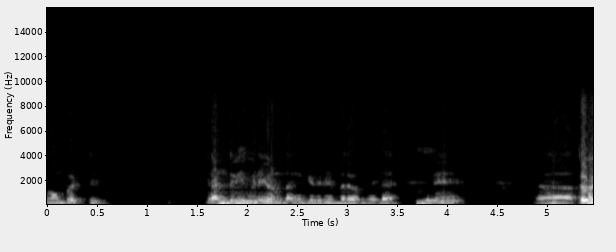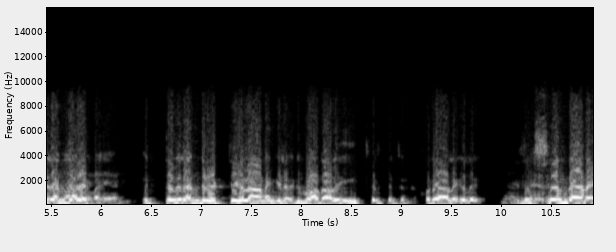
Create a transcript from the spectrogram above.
നോമ്പ് എട്ട് രണ്ട് വിപണികളും തങ്ങൾക്കെതിരെ ഇന്നലെ വന്നത് അല്ലേ? ഒരു മലയാളി മലയാളി. രണ്ട് വ്യക്തികളാണെങ്കിൽ ഒരുപാട് ആളുകൾ ഏറ്റെടുത്തിട്ടുണ്ട്. കുറെ ആളുകൾ ലക്ഷ്യം എന്താണ്.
